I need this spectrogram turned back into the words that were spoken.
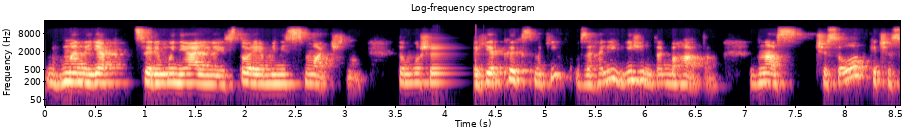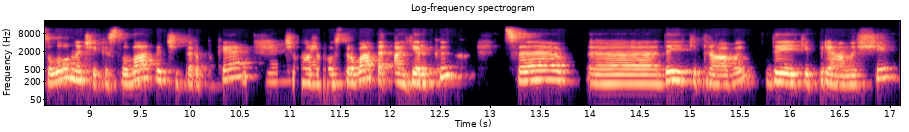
в мене як церемоніальна історія, мені смачно, тому що гірких смаків взагалі в їжі не так багато. В нас чи солодке, чи солоне, чи кисловате, чи терпке, чи може гострувати, а гірких це е, деякі трави, деякі прянощі,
